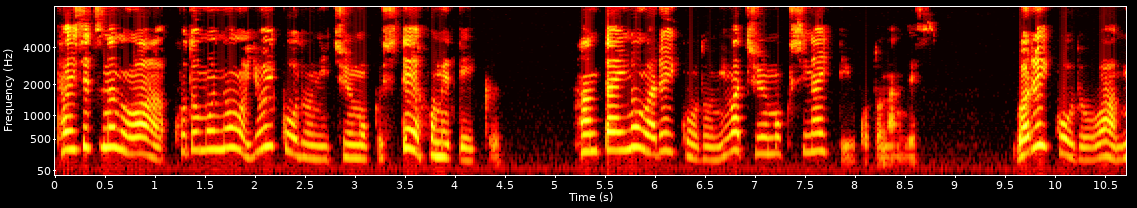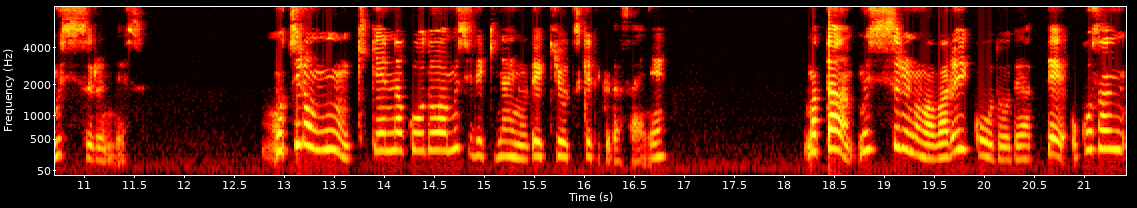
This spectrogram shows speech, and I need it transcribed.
大切なのは子供の良い行動に注目して褒めていく。反対の悪い行動には注目しないっていうことなんです。悪い行動は無視するんです。もちろん危険な行動は無視できないので気をつけてくださいね。また、無視するのは悪い行動であって、お子さん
